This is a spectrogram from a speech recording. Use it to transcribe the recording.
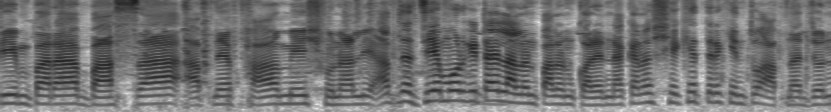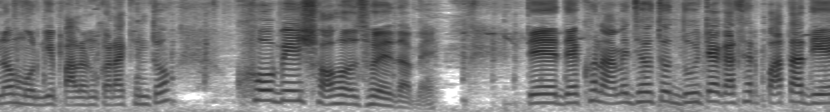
ডিম পাড়া, বাচ্চা, আপনি ফার্মি, সোনালি আপনার যে মুরগিটাই লালন পালন করেন না কেন, সেক্ষেত্রে কিন্তু আপনার জন্য মুরগি পালন করা কিন্তু খুবই সহজ হয়ে যাবে। তে দেখুন, আমি যেহেতু দুইটা গাছের পাতা দিয়ে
